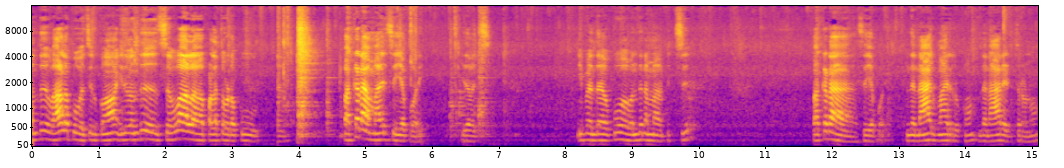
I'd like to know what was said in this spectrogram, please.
வந்து வாழைப்பூ வச்சுருக்கோம். இது வந்து செவ்வாழை பழத்தோட பூ. பக்கடா மாதிரி செய்ய போகிறேன் இதை வச்சு. இப்போ இந்த பூவை வந்து நம்ம பிச்சு பக்கடா செய்ய போகிறேன் இந்த நார் மாதிரி இருக்கும். இந்த நாரை எடுத்துடணும்.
